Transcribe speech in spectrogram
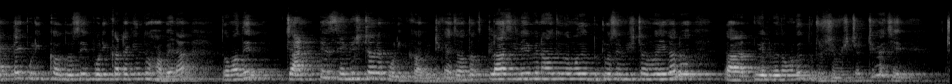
একটাই পরীক্ষা হতো, সেই পরীক্ষাটা কিন্তু হবে না। তোমাদের চারটে সেমিস্টারে পরীক্ষা হবে, ঠিক আছে? অর্থাৎ ক্লাস ইলেভেন হয়তো তোমাদের দুটো সেমিস্টার হয়ে গেল, আর টুয়েলভে তোমাদের দুটো সেমিস্টার ঠিক আছে? ছ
